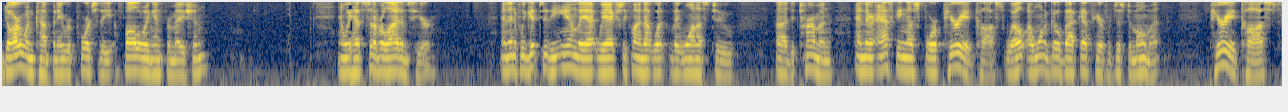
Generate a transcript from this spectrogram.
Darwin Company reports the following information. And we have several items here. And then if we get to the end, they, we actually find out what they want us to uh, determine. And they're asking us for period cost. Well, I want to go back up here for just a moment. Period cost,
